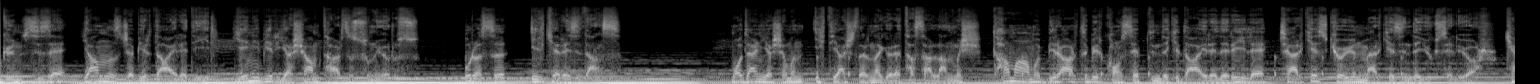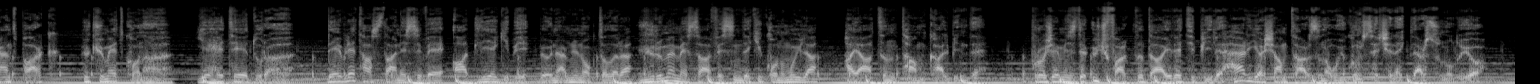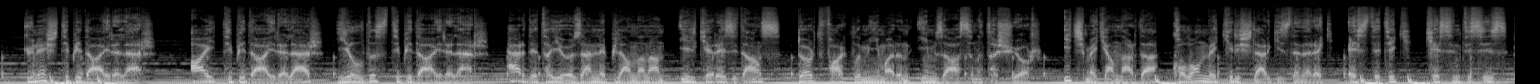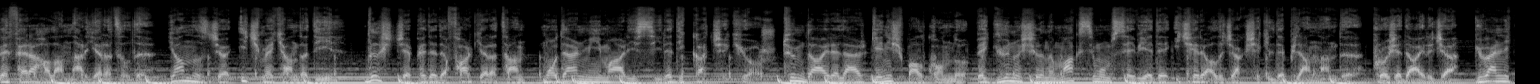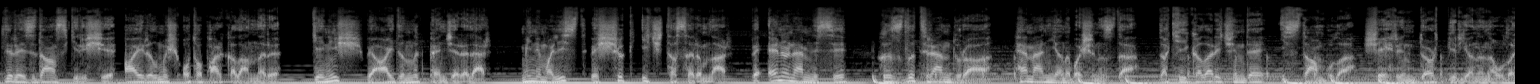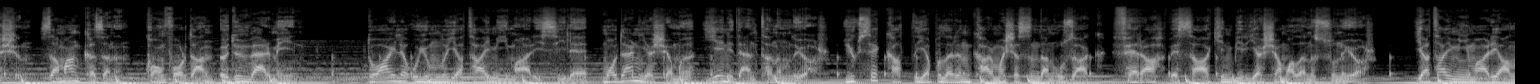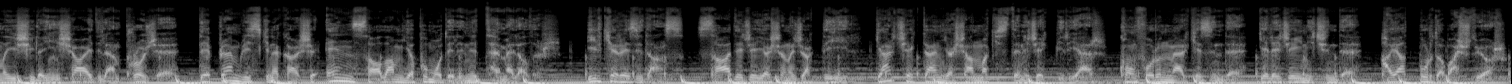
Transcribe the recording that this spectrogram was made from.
Bugün size yalnızca bir daire değil, yeni bir yaşam tarzı sunuyoruz. Burası İlke Rezidans. Modern yaşamın ihtiyaçlarına göre tasarlanmış, tamamı bir artı bir konseptindeki daireleriyle Çerkezköy'ün merkezinde yükseliyor. Kent Park, Hükümet Konağı, YHT Durağı, Devlet Hastanesi ve Adliye gibi önemli noktalara yürüme mesafesindeki konumuyla hayatın tam kalbinde. Projemizde üç farklı daire tipiyle her yaşam tarzına uygun seçenekler sunuluyor. Güneş tipi daireler, ay tipi daireler, yıldız tipi daireler. Her detayı özenle planlanan İlke Rezidans, dört farklı mimarın imzasını taşıyor. İç mekanlarda kolon ve kirişler gizlenerek estetik, kesintisiz ve ferah alanlar yaratıldı. Yalnızca iç mekanda değil, dış cephede de fark yaratan modern mimarisiyle dikkat çekiyor. Tüm daireler geniş balkonlu ve gün ışığını maksimum seviyede içeri alacak şekilde planlandı. Projede ayrıca güvenlikli rezidans girişi, ayrılmış otopark alanları, geniş ve aydınlık pencereler, minimalist ve şık iç tasarımlar ve en önemlisi hızlı tren durağı hemen yanı başınızda. Dakikalar içinde İstanbul'a, şehrin dört bir yanına ulaşın. Zaman kazanın, konfordan ödün vermeyin. Doğayla uyumlu yatay mimarisiyle modern yaşamı yeniden tanımlıyor. Yüksek katlı yapıların karmaşasından uzak, ferah ve sakin bir yaşam alanı sunuyor. Yatay mimari anlayışıyla inşa edilen proje, deprem riskine karşı en sağlam yapı modelini temel alır. İlke Rezidans, sadece yaşanacak değil, gerçekten yaşanmak istenecek bir yer. Konforun merkezinde, geleceğin içinde, hayat burada başlıyor.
